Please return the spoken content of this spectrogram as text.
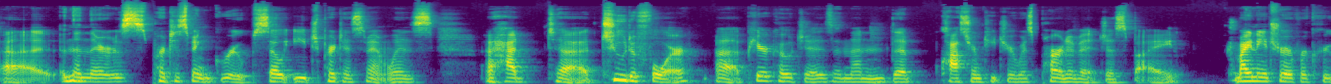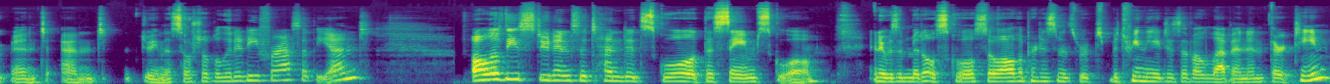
uh, and then there's participant groups. So each participant was uh, had uh, two to four uh, peer coaches, and then the classroom teacher was part of it just by my nature of recruitment and doing the social validity for us at the end. All of these students attended school at the same school, and it was a middle school. So all the participants were t- between the ages of 11 and 13,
